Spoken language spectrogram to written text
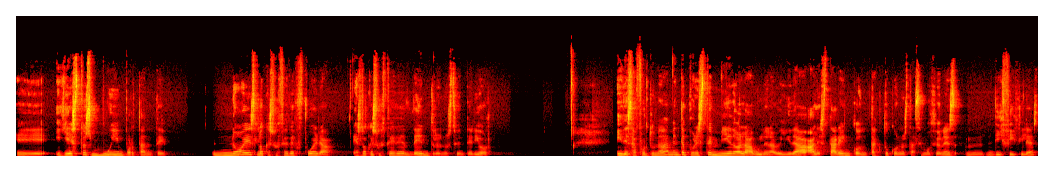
Eh, y esto es muy importante. No es lo que sucede fuera, es lo que sucede dentro de nuestro interior. Y desafortunadamente por este miedo a la vulnerabilidad, al estar en contacto con nuestras emociones mm, difíciles,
